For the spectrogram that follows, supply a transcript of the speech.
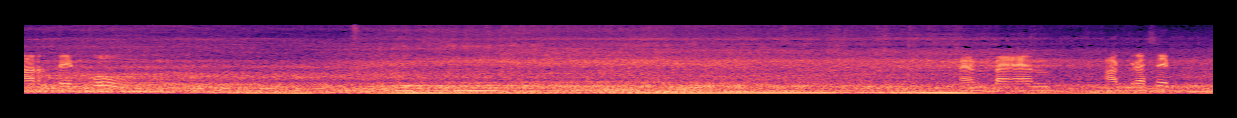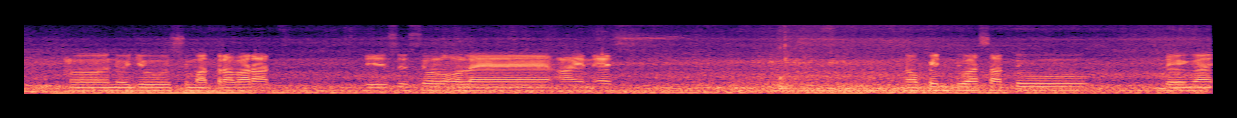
Sinar Tempo. MPM agresif menuju Sumatera Barat disusul oleh ANS Nopin 21 dengan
